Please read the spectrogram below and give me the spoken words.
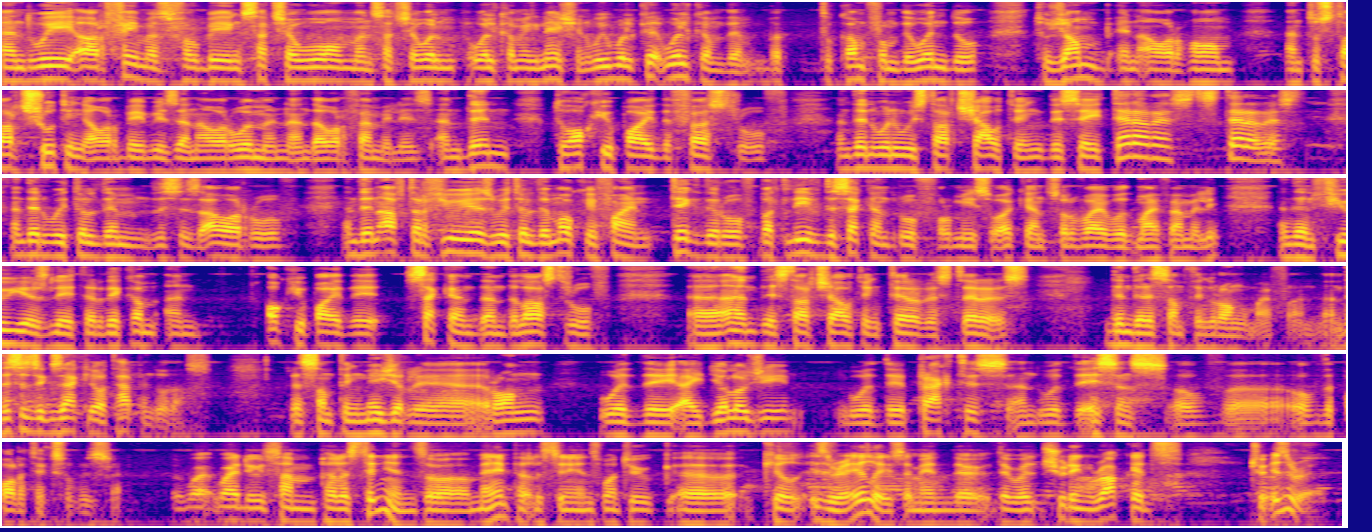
And we are famous for being such a warm and such a wel- welcoming nation. We will welcome them, but to come from the window, to jump in our home, and to start shooting our babies and our women and our families, and then to occupy the first roof. And then when we start shouting, they say, terrorists, terrorists. And then we tell them, this is our roof. And then after a few years, we tell them, okay, fine, take the roof, but leave the second roof for me so I can survive with my family. And then a few years later, they come and occupy the second and the last roof, uh, and they start shouting, terrorists, terrorists. Then there is something wrong, my friend. And this is exactly what happened with us. There's something majorly uh, wrong with the ideology, with the practice, and with the essence of, uh, of the politics of Israel. Why, why, do some Palestinians or many Palestinians want to uh, kill Israelis? I mean, they were shooting rockets to Israel.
